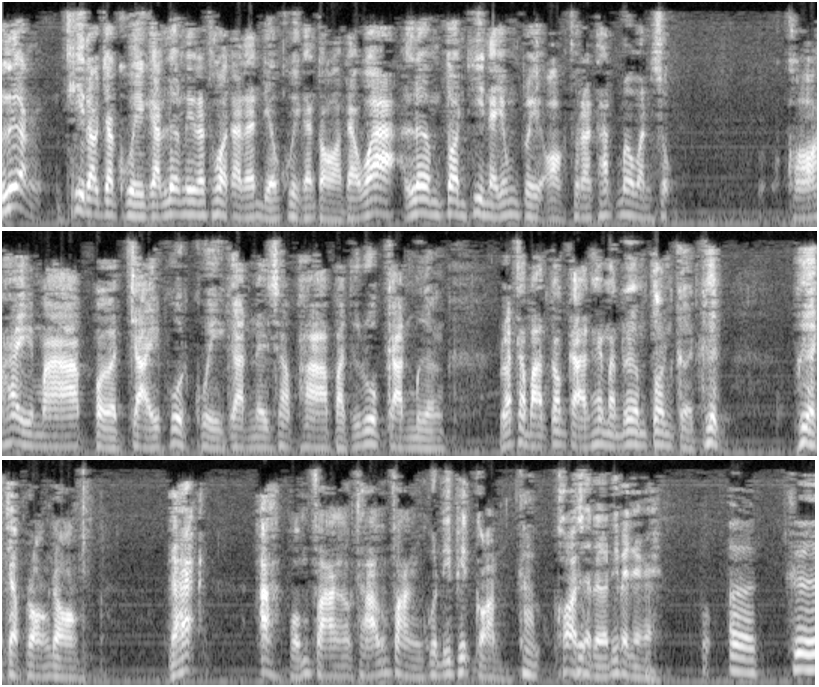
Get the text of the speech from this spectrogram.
เรื่องที่เราจะคุยกันเรื่องนิรโทษอันนั้นเดี๋ยวคุยกันต่อ แต่ว่าเริ่มต้นที่นายกรัฐมนตรีออกโทรทัศน์เมื่อวันศุกร์ขอให้มาเปิดใจพูดคุยกันในสภาปฏิรูปการเมือง รัฐบาลต้องการให้มันเริ่มต้นเกิดขึ้น เพื่อจะปรองดอง นะฮะอะผมฟังถามฝั่งคุณนิพิษก่อน ครับ ข้อเสนอที่เป็นยังไง เออคือ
